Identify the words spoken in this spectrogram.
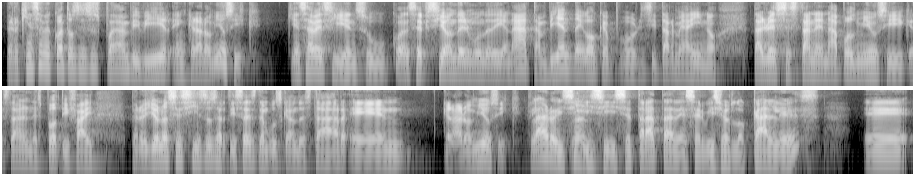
pero quién sabe cuántos de esos puedan vivir en Claro Music. Quién sabe si en su concepción del mundo digan, ah, también tengo que publicitarme ahí, ¿no? Tal vez están en Apple Music, están en Spotify, pero yo no sé si esos artistas estén buscando estar en Claro Music. Claro, y si, y si se trata de servicios locales, eh,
